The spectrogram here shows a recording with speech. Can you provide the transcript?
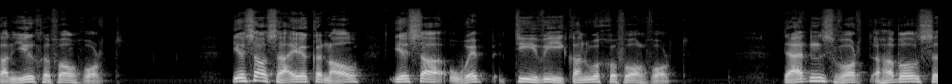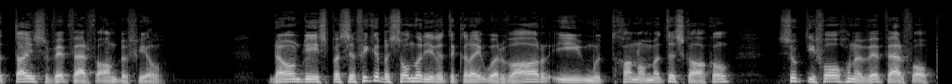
kan hier gevolg word. ESA se eie kanaal, ESA Web TV kan ook gevolg word. Derdens word Hubble se tuiswebwerf aanbeveel. Nou om die spesifieke besonderhede te kry oor waar u moet gaan om in te skakel, soek die volgende webwerf op:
